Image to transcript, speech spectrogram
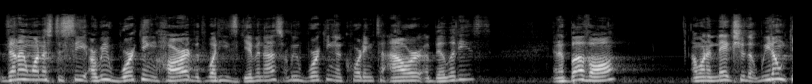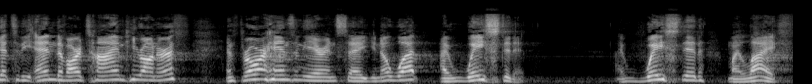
Then I want us to see are we working hard with what he's given us? Are we working according to our abilities? And above all, I want to make sure that we don't get to the end of our time here on earth and throw our hands in the air and say, you know what? I wasted it. I wasted my life.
